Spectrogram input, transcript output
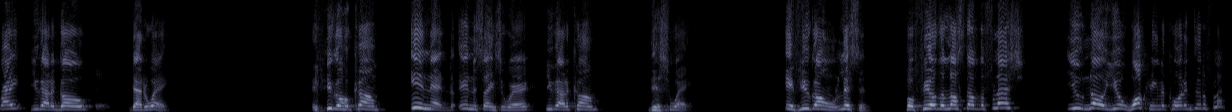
right, you got to go that way. If you're going to come in that in the sanctuary, you got to come this way. If you're going to listen, fulfill the lust of the flesh, you know you're walking according to the flesh.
